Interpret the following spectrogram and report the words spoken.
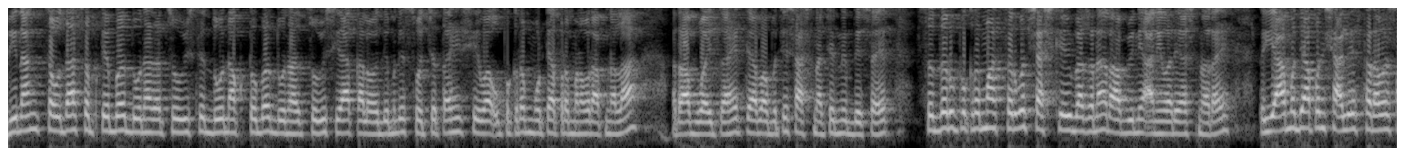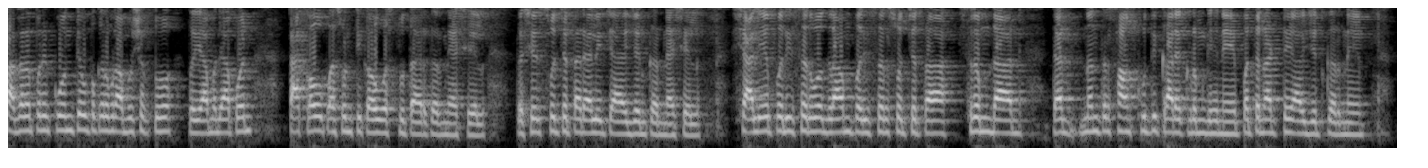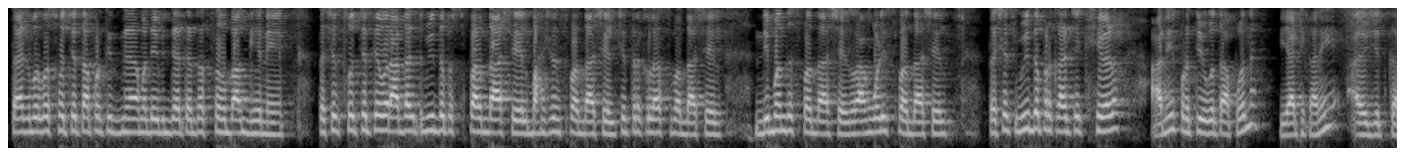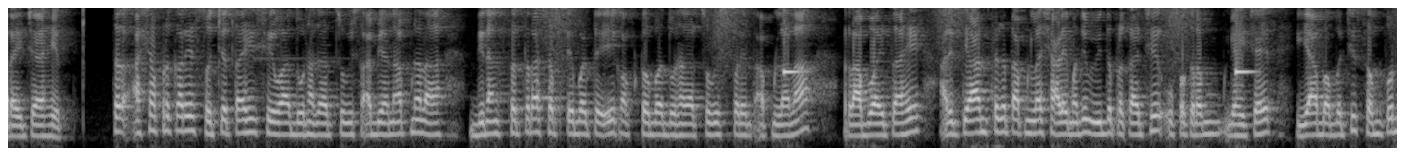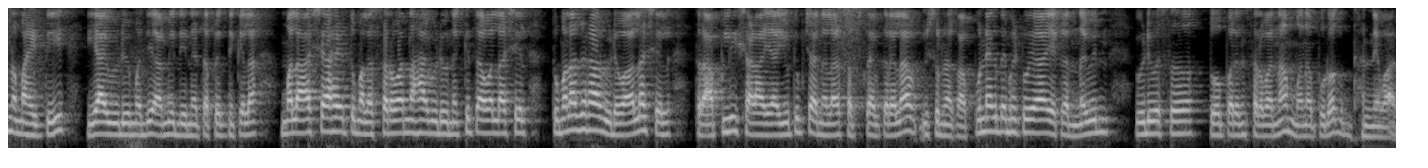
दिनांक चौदा सप्टेंबर दोन हजार चोवीस ते दोन ऑक्टोबर दोन हजार चोवीस या कालावधीमध्ये स्वच्छता ही सेवा उपक्रम मोठ्या प्रमाणावर आपल्याला राबवायचा आहे. त्याबाबतचे शासनाचे निर्देश आहेत. सदर उपक्रम हा सर्वच शासकीय विभागांना राबविणे अनिवार्य असणार आहे. तर यामध्ये आपण शालेय स्तरावर साधारणपणे कोणते उपक्रम राबवू शकतो? तर यामध्ये आपण टाकाऊपासून टिकाऊ वस्तू तयार करणे असेल तसेच स्वच्छता रॅलीचे आयोजन करणे असेल शालेय परिसर व ग्राम परिसर स्वच्छता श्रमदान त्यानंतर सांस्कृतिक कार्यक्रम घेणे पथनाट्य आयोजित करणे त्याचबरोबर स्वच्छता प्रतिज्ञामध्ये विद्यार्थ्यांचा सहभाग घेणे तसेच स्वच्छतेवर आधारित विविध स्पर्धा असेल भाषण स्पर्धा असेल चित्रकला स्पर्धा असेल निबंध स्पर्धा असेल रांगोळी स्पर्धा असेल तसेच विविध प्रकारचे खेळ आणि प्रतियोगिता आपण या ठिकाणी आयोजित करायचे आहेत. तर अशा प्रकारे स्वच्छता ही सेवा दोन हजार चोवीस अभियान आपल्याला दिनांक सतरा सप्टेंबर ते एक ऑक्टोबर दोन हजार चोवीसपर्यंत आपल्याला राबवायचं आहे. आणि त्या अंतर्गत आपल्याला शाळेमध्ये विविध प्रकारचे उपक्रम घ्यायचे आहेत. याबाबतची संपूर्ण माहिती या व्हिडिओमध्ये आम्ही देण्याचा प्रयत्न केला. मला आशा आहे तुम्हाला सर्वांना हा व्हिडिओ नक्कीच आवडला असेल. तुम्हाला जर हा व्हिडिओ आला असेल तर आपली शाळा या यूट्यूब चॅनलला सबस्क्राईब करायला विसरू नका. पुन्हा एकदा भेटूया एका नवीन व्हिडिओसह. तोपर्यंत सर्वांना मनपूर्वक धन्यवाद.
